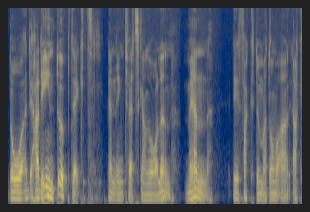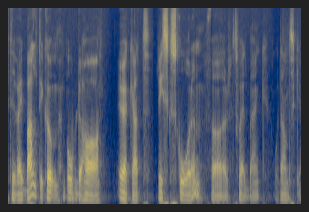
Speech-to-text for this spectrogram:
då det hade inte upptäckt penningtvättskandalen. Men det faktum att de var aktiva i Baltikum borde ha ökat riskskåren för Swedbank och Danske.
